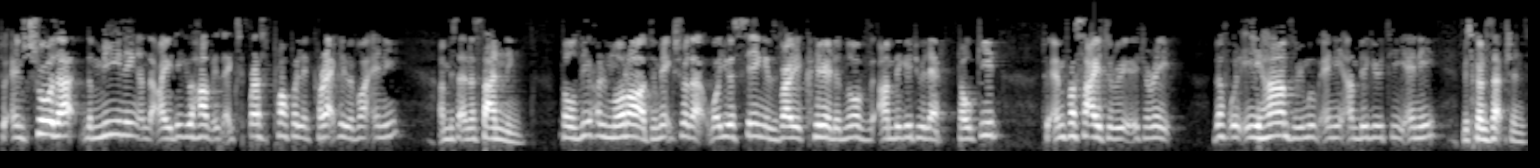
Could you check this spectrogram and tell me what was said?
To ensure that the meaning and the idea you have is expressed properly and correctly without any a misunderstanding. Tawdeeh al-murad, to make sure that what you're saying is very clear, there's no ambiguity left. Tawqeed, to emphasize, to reiterate. Daf'ul iham, to remove any ambiguity, any misconceptions.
